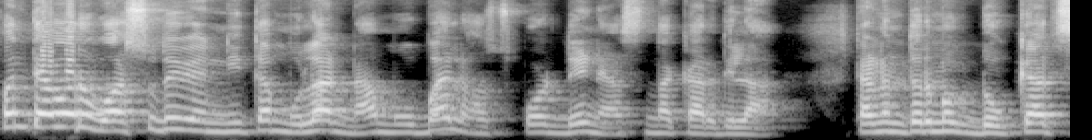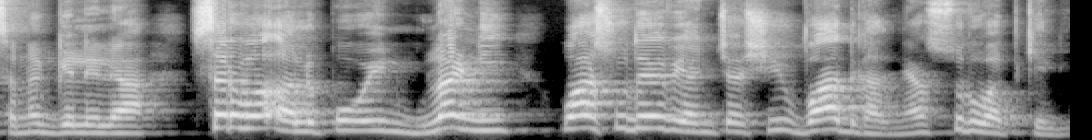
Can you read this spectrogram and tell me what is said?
पण त्यावर वासुदेव यांनी त्या मुलांना मोबाईल हॉटस्पॉट देण्यास नकार दिला. त्यानंतर मग डोक्यात सनक गेलेल्या सर्व अल्पवयीन मुलांनी वासुदेव यांच्याशी वाद घालण्यास सुरुवात केली.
